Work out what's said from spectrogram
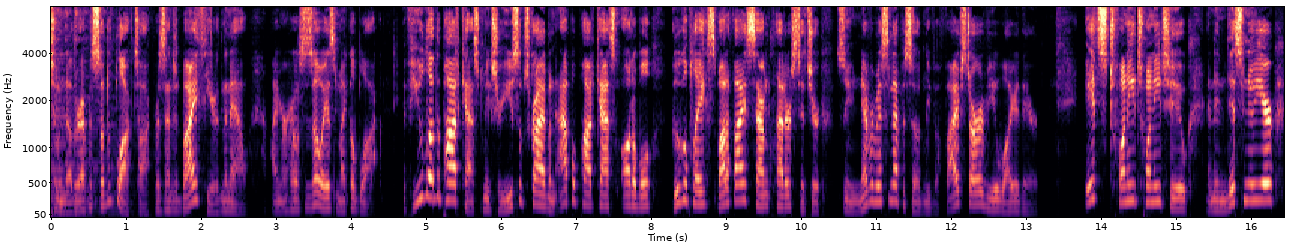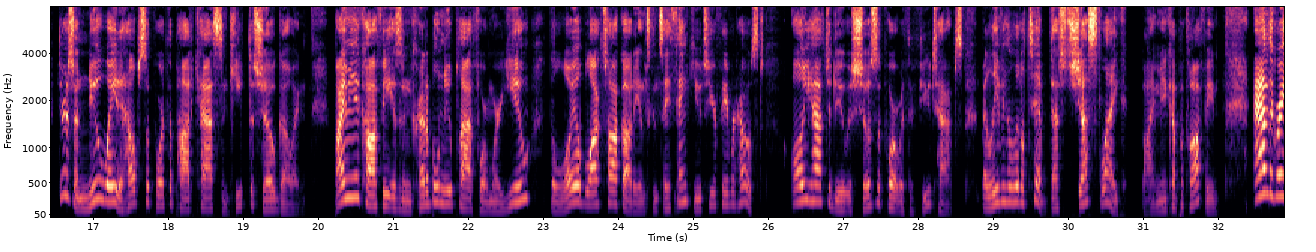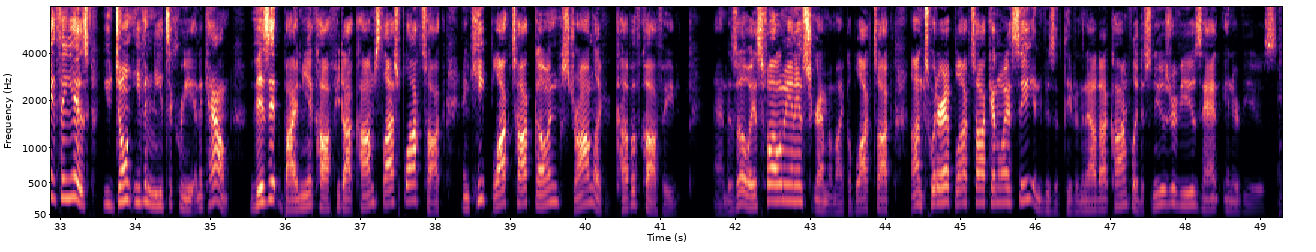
to another episode of Block Talk presented by Theater the Now. I'm your host, as always, Michael Block. If you love the podcast, make sure you subscribe on Apple Podcasts, Audible, Google Play, Spotify, SoundCloud, or Stitcher so you never miss an episode and leave a five star review while you're there. It's 2022, and in this new year, there's a new way to help support the podcast and keep the show going. Buy Me a Coffee is an incredible new platform where you, the loyal Block Talk audience, can say thank you to your favorite host. All you have to do is show support with a few taps by leaving a little tip that's just like buying me a cup of coffee. And the great thing is, you don't even need to create an account. Visit buymeacoffee.com slash blocktalk and keep Block Talk going strong like a cup of coffee. And as always, follow me on Instagram at Michael Blocktalk, on Twitter at BlocktalkNYC, and visit theaterthenow.com for latest news, reviews, and interviews.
